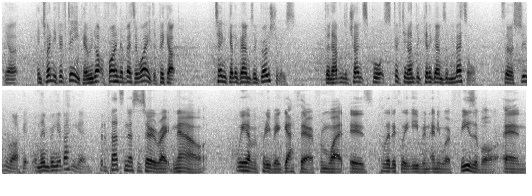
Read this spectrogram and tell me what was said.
You know, in 2015, can we not find a better way to pick up 10 kilograms of groceries than having to transport 1,500 kilograms of metal to a supermarket and then bring it back again? But if that's necessary right now, we have a pretty big gap there from what is politically even anywhere feasible and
